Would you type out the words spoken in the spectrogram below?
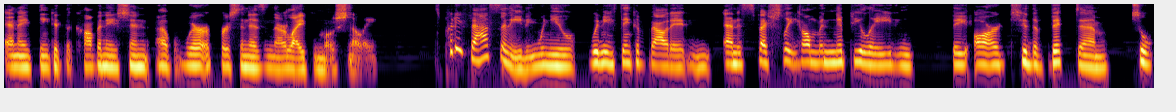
and I think it's a combination of where a person is in their life emotionally. It's pretty fascinating when you when you think about it, and, and especially how manipulating they are to the victim, to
